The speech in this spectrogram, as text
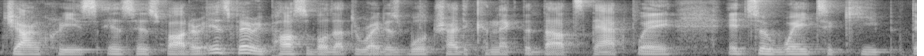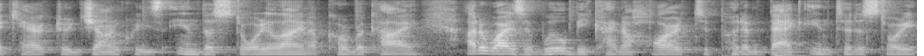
John Kreese is his father. It's very possible that the writers will try to connect the dots that way. It's a way to keep the character John Kreese in the storyline of Cobra Kai. Otherwise, it will be kind of hard to put him back into the story.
